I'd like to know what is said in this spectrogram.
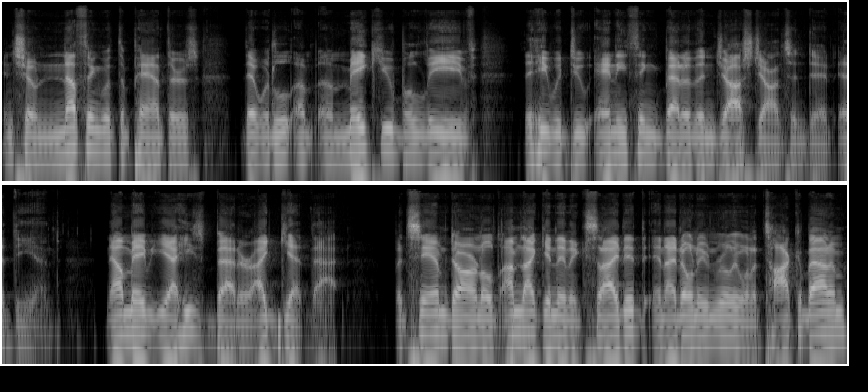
and shown nothing with the Panthers that would uh, uh, make you believe that he would do anything better than Josh Johnson did at the end. Now, maybe, yeah, he's better. I get that. But Sam Darnold, I'm not getting excited, and I don't even really want to talk about him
